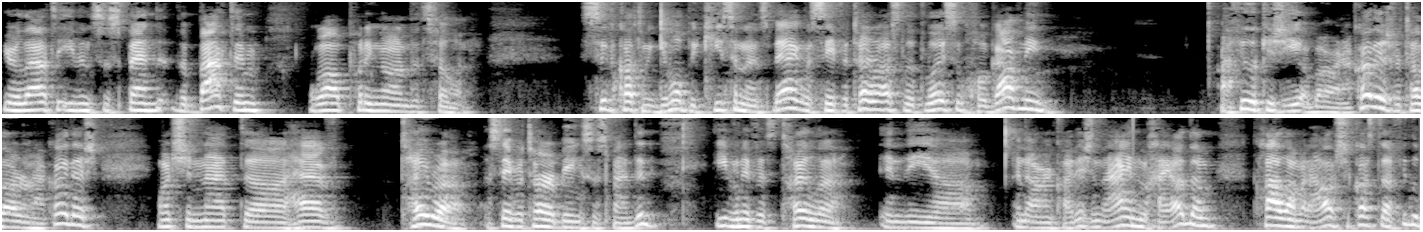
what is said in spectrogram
You're allowed to even suspend the bottom while putting on the tefillin. Siv gimel bekisan in its bag with sefer Torah aslet chogavni Afilu kishi abaran hakodesh v'tal aron hakodesh. One should not uh, have Torah, a sefer Torah being suspended, even if it's Torah in the uh, in the Aron Kodesh. And Ayin v'chay adam klal amad al shekosta afilu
